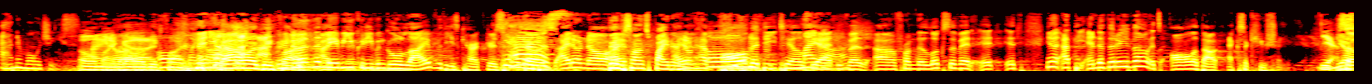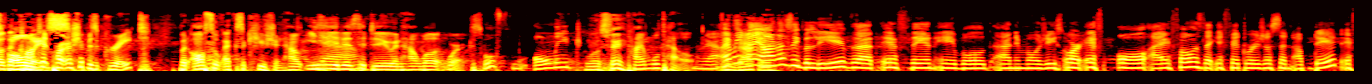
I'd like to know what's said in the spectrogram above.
animojis. Oh I my know. god. That would be Oh my God. That would be You fun. know, and then I maybe you could even go live with these characters. Yes. I don't know. Them I- on Spider-Man. I don't have Oh, all the details yet, gosh. but uh, from the looks of it, it, it, you know, at the end of the day, though, it's all about execution. Yes, So the always. content partnership is great, but mm-hmm. also execution, how easy it Yeah. is to do and how well it works. Well, f- only We'll see. time will tell. Yeah, I mean, I honestly believe that if they enabled animojis, or if all iPhones, like if it were just an update, if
